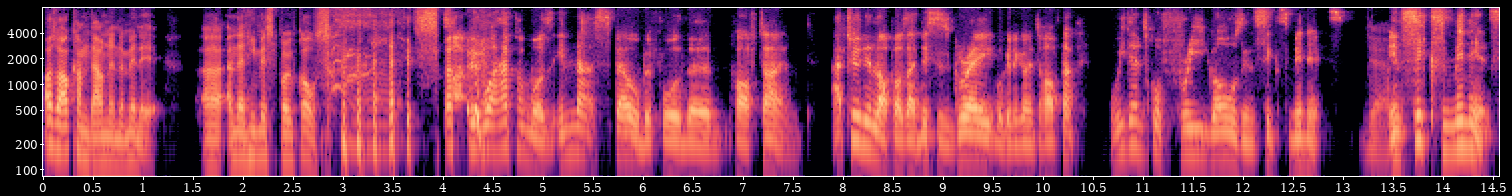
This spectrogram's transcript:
I was like, "I'll come down in a minute." Uh, and then he missed both goals. So- I think what happened was in that spell before the half time, at 2 0 up, I was like, this is great. We're going to go into half time. We then scored three goals in six minutes. yeah. In six minutes.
